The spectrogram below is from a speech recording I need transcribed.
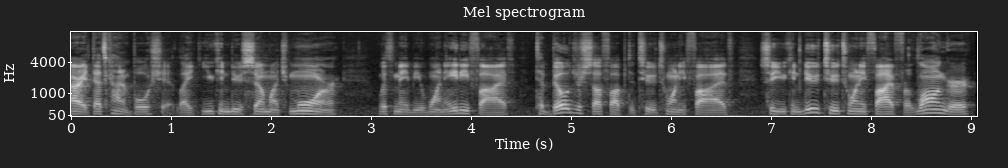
All right, that's kind of bullshit. Like, you can do so much more with maybe 185 to build yourself up to 225 so you can do 225 for longer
